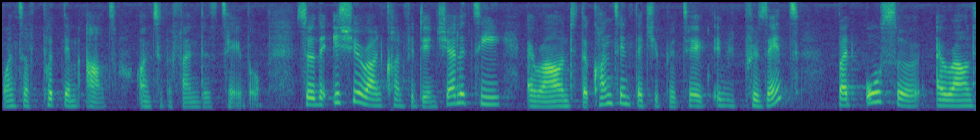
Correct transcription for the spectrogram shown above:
once I've put them out onto the funder's table? So the issue around confidentiality, around the content that you protect, eh, present, but also around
